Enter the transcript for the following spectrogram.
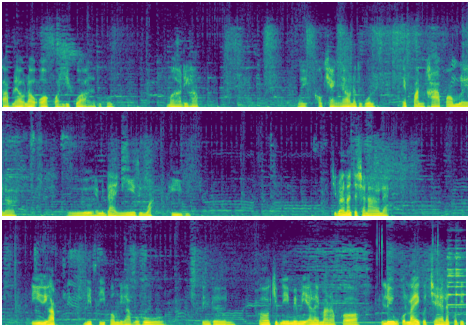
สับแล้วเราออกก่อนดีกว่านะทุกคน มาดิครับเฮ้ยเขาแข่งแล้วนะทุกคนไอ้ปั่นคาป้อมเลยนะเออให้มันได้อย่างงี้สิวะทีม คิดว่าน่าจะชนะแล้วแหละ ตีดีครับ รีบตีป้อมดีครับ โอ้โห ตึงเกิน ก็คลิปนี้ไม่มีอะไรมากนะครับ ก็อย่าลืมกดไลค์ กดแชร์ และกดติด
